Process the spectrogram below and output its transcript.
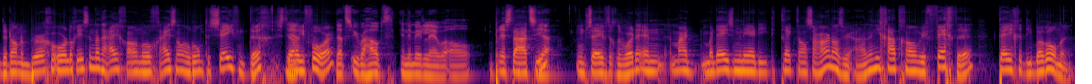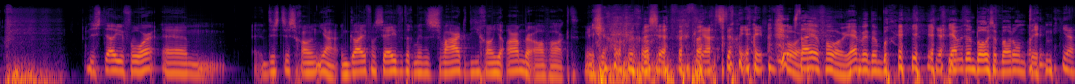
er dan een burgeroorlog is en dat hij gewoon nog, hij is dan rond de 70, stel Ja. je voor Dat is überhaupt in de middeleeuwen al... prestatie Ja. Om 70 te worden. En, maar, maar deze meneer die, die trekt dan zijn harnas weer aan en die gaat gewoon weer vechten tegen die baronnen. dus stel je voor, ehm, dus het is gewoon ja, een guy van 70 met een zwaard die gewoon je arm eraf hakt. Weet je wel? Dus, ja, stel je even voor. Stel je voor, jij bent een, jij bent een boze baron, Tim. ja,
